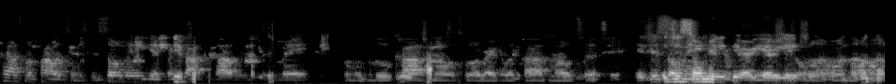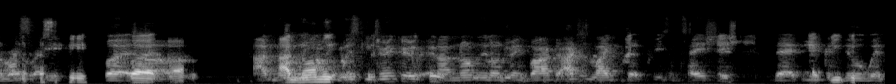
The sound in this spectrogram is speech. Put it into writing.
cosmopolitans. There's so many different, different cosmopolitans you can make, from a blue Cosmo to a regular Cosmo to. It's just, it's so, just many so many different variations on, on, the, on, the, on the recipe. But, but uh, um, I normally, I normally I'm a whiskey drinker, and I normally don't drink vodka. I just like the presentation that you can do with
